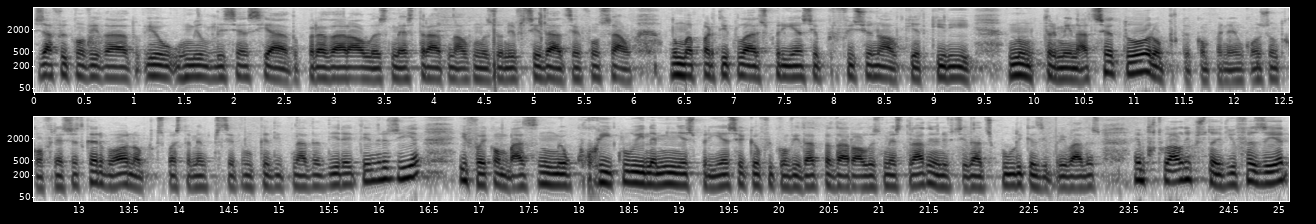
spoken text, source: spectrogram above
Já fui convidado, eu, humilde licenciado, para dar aulas de mestrado em algumas universidades em função de uma particular experiência profissional que adquiri num determinado setor, ou porque acompanhei um conjunto de conferências de carbono, ou porque supostamente percebo um bocadito nada de direito e energia, e foi com base no meu currículo e na minha experiência que eu fui convidado para dar aulas de mestrado em universidades públicas e privadas em Portugal e gostei de o fazer,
